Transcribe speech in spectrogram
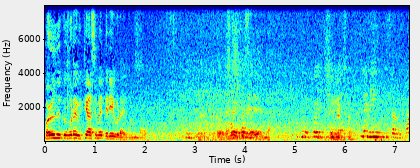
பழுதுக்கும் கூட வித்தியாசமே தெரியக்கூடாது. என்ன சார்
